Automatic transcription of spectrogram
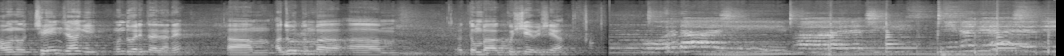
ಅವನು ಚೇಂಜ್ ಆಗಿ ಮುಂದುವರಿತಾ ಇದ್ದಾನೆ. ಅದು ತುಂಬ ತುಂಬ ಖುಷಿಯ ವಿಷಯ. ಭಾರತಿ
